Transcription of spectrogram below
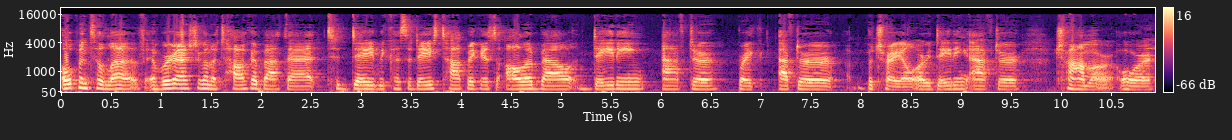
open to love. And we're actually going to talk about that today because today's topic is all about dating after break, after betrayal, or dating after trauma, or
